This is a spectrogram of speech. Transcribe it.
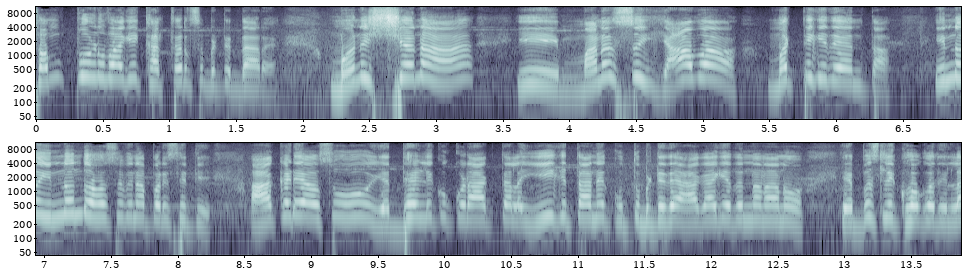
ಸಂಪೂರ್ಣವಾಗಿ ಕತ್ತರಿಸಿಬಿಟ್ಟಿದ್ದಾರೆ. ಮನುಷ್ಯನ ಈ ಮನಸ್ಸು ಯಾವ ಮಟ್ಟಿಗಿದೆ ಅಂತ. ಇನ್ನು ಇನ್ನೊಂದು ಹಸುವಿನ ಪರಿಸ್ಥಿತಿ. ಆ ಕಡೆ ಹಸು ಎದ್ದೇಳಲಿಕ್ಕೂ ಕೂಡ ಆಗ್ತಾಯಿಲ್ಲ ಈಗ ತಾನೇ ಕೂತು ಬಿಟ್ಟಿದೆ ಹಾಗಾಗಿ ಅದನ್ನು ನಾನು ಎಬ್ಬಿಸ್ಲಿಕ್ಕೆ ಹೋಗೋದಿಲ್ಲ.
